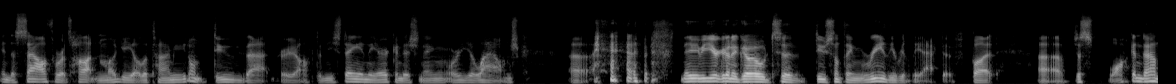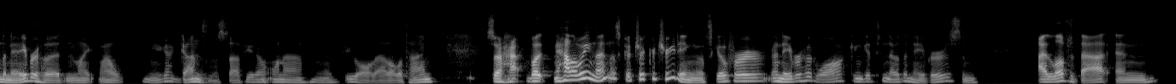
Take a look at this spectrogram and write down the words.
in the South where it's hot and muggy all the time, you don't do that very often. You stay in the air conditioning or you lounge. Uh, maybe you're going to go to do something really, really active, but uh, just walking down the neighborhood and like, well, you got guns and stuff. You don't want to you know, do all that all the time. So, ha- but Halloween, then let's go trick or treating. Let's go for a neighborhood walk and get to know the neighbors. And I loved that. And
